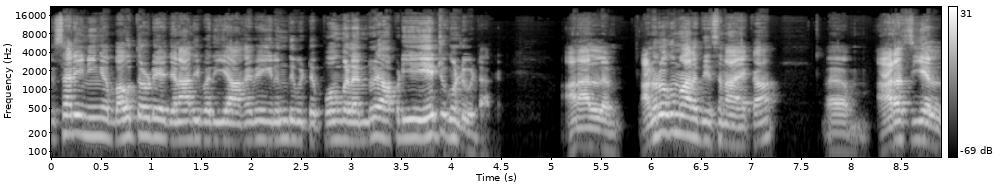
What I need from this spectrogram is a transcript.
சரி நீங்க பௌத்தருடைய ஜனாதிபதியாகவே இருந்து விட்டு போங்கள் என்று அப்படியே ஏற்றுக்கொண்டு விட்டார்கள். ஆனால் அனுரகுமார திசநாயக்கா அஹ், அரசியல்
